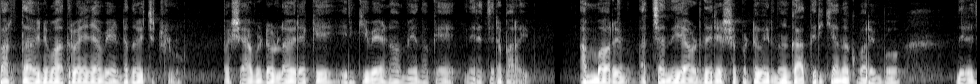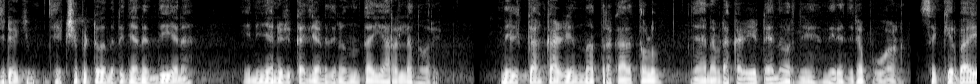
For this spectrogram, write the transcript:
ഭർത്താവിന് മാത്രമേ ഞാൻ വേണ്ടെന്ന് വെച്ചിട്ടുള്ളൂ. പക്ഷേ അവിടെ ഉള്ളവരൊക്കെ എനിക്ക് വേണം അമ്മയെന്നൊക്കെ നിരഞ്ജന പറയും. അമ്മ പറയും അച്ഛൻ നീ അവിടുന്ന് രക്ഷപ്പെട്ട് വരുന്നതും കാത്തിരിക്കുക എന്നൊക്കെ പറയുമ്പോൾ നിരഞ്ജന വയ്ക്കും രക്ഷപ്പെട്ട് വന്നിട്ട് ഞാൻ എന്ത് ചെയ്യാനാ? ഇനി ഞാനൊരു കല്യാണത്തിനൊന്നും തയ്യാറല്ലെന്ന് പറയും. നിൽക്കാൻ കഴിയുന്ന അത്ര കാലത്തോളം ഞാൻ അവിടെ കഴിയട്ടെ എന്ന് പറഞ്ഞ് നിരഞ്ജന പോവുകയാണ് സക്കീർ ഭായ്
